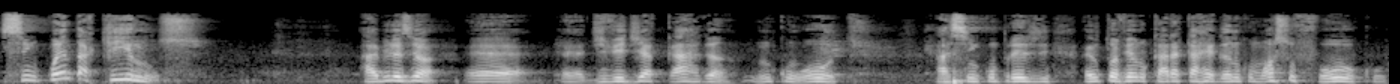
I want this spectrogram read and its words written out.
50 quilos. A Bíblia diz, ó, é, é, dividir a carga um com o outro. Assim cumprido. Aí eu estou vendo o cara carregando com o maior sufoco.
